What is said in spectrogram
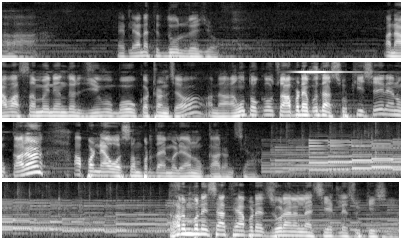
હા, એટલે આનાથી દૂર રહેજો. અને આવા સમયની અંદર જીવવું બહુ કઠણ છે હો. અને હું તો કહું છું, આપણે બધા સુખી છે ને એનું કારણ આપણને આવો સંપ્રદાય મળ્યો, એનું કારણ છે આ. ધર્મની સાથે આપણે જોડાયેલા છીએ એટલે સુખી છીએ.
